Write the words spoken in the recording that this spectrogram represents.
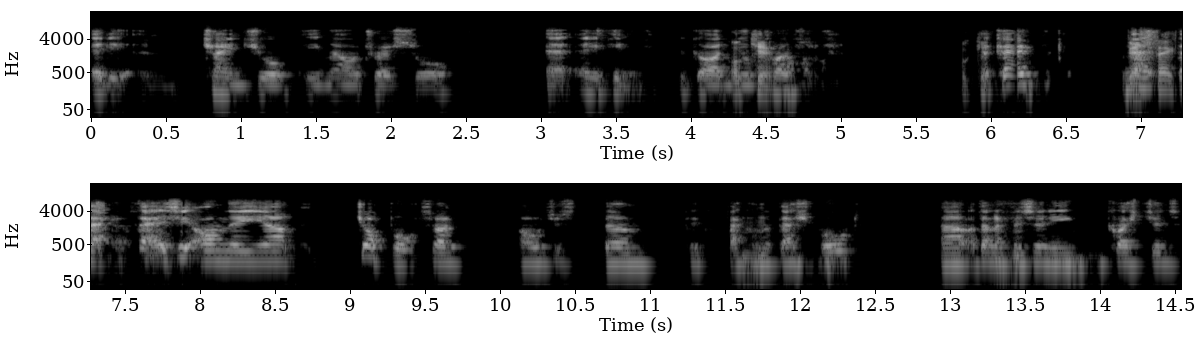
edit and change your email address or uh, anything regarding okay. your profile. Okay. Okay. That, that, that is it on the um, job board. So I'll just um, click back mm -hmm. on the mm-hmm. dashboard. Uh, I don't know if there's any questions,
